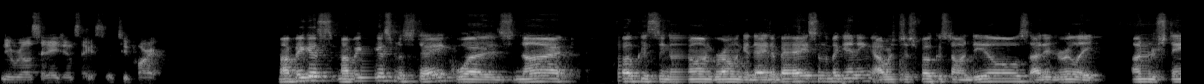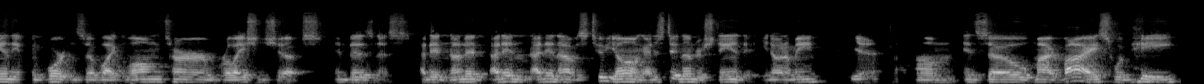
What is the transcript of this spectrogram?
new real estate agents? I guess the two part. My biggest my biggest mistake was not focusing on growing a database in the beginning. I was just focused on deals. I didn't really understand the importance of like long-term relationships in business. I didn't, I didn't, I didn't, I didn't, I was too young. I just didn't understand it. You know what I mean? Yeah. Um, and so my advice would be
